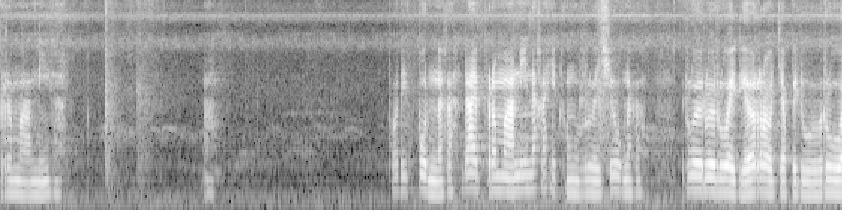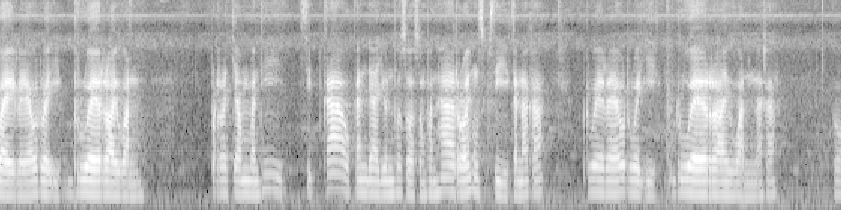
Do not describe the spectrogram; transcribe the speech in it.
ประมาณนี้ค่ะพอได้ป่นนะคะ ได้ประมาณนี้นะคะ เห็ดของรวยโชคนะคะ รวยรวยรวยเดี๋ยวเราจะไปดูรวยแล้วรวยอีกรวยรายวัน ประจำวันที่ 19 กันยายนพศ 2564 กันนะคะ รวยแล้วรวยอีกรวยรายวันนะคะ ก็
